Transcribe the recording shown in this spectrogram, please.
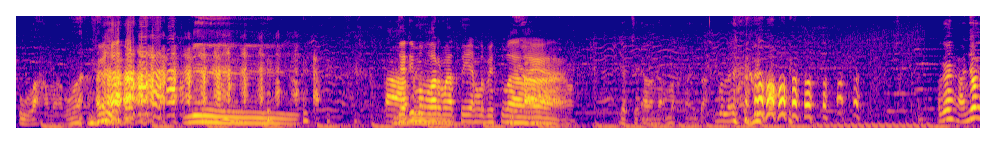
tulah sama aku. Jadi menghormati yang lebih tua Iya. lah ya. Ya CL nggak mat, tak boleh. Oke, lanjut.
